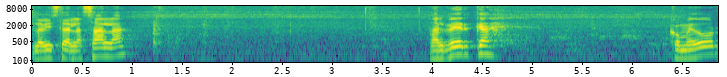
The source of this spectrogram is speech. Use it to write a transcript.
la vista de la sala, alberca, comedor,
